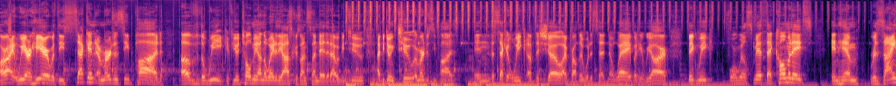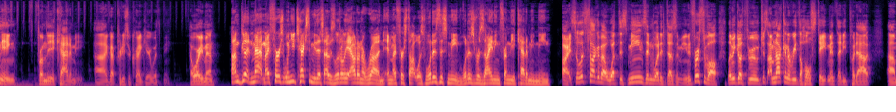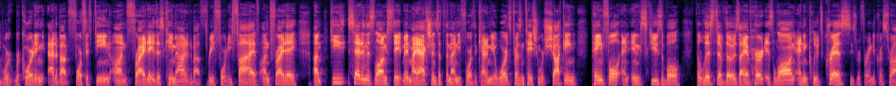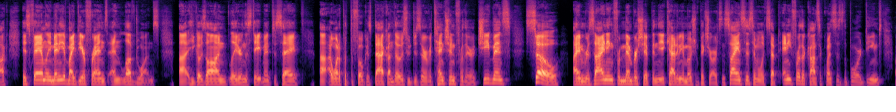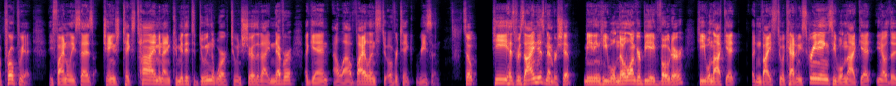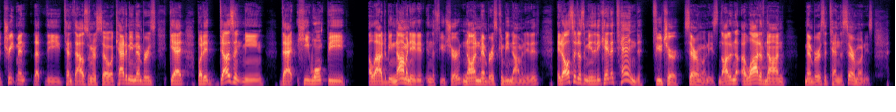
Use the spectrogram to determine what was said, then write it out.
All right, we are here with the second emergency pod of the week. If you had told me on the way to the Oscars on Sunday that I would be two, I'd be doing two emergency pods in the second week of the show, I probably would have said no way. But here we are, big week for Will Smith that culminates in him resigning from the Academy. Uh, I got producer Craig here with me. How are you, man? I'm good, Matt. My first, when you texted me this, I was literally out on a run, and my first thought was, "What does this mean? What does resigning from the academy mean?" All right, so let's talk about what this means and what it doesn't mean. And first of all, let me go through. Just, I'm not going to read the whole statement that he put out. Um, we're recording at about 4:15 on Friday. This came out at about 3:45 on Friday. Um, he said in this long statement, "My actions at the 94th Academy Awards presentation were shocking, painful, and inexcusable. The list of those I have hurt is long and includes Chris, he's referring to Chris Rock, his family, many of my dear friends, and loved ones. Uh, he goes on later in the statement to say, uh, I want to put the focus back on those who deserve attention for their achievements. So I am resigning from membership in the Academy of Motion Picture Arts and Sciences and will accept any further consequences the board deems appropriate. He finally says, Change takes time, and I am committed to doing the work to ensure that I never again allow violence to overtake reason. So he has resigned his membership, meaning he will no longer be a voter. He will not get invites to academy screenings he will not get you know the treatment that the 10,000 or so academy members get but it doesn't mean that he won't be allowed to be nominated in the future non-members can be nominated it also doesn't mean that he can't attend future ceremonies. Not a, a lot of non members attend the ceremonies.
